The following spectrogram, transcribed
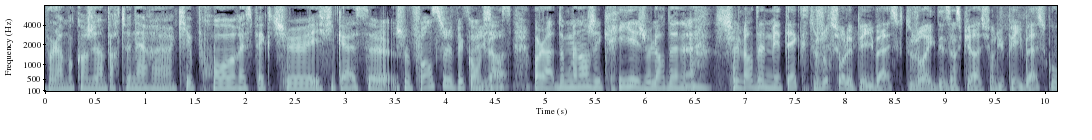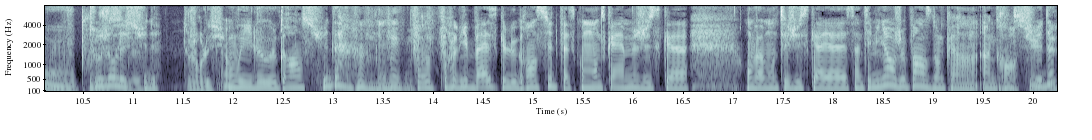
voilà, moi quand j'ai un partenaire euh, qui est pro, respectueux, efficace, euh, je pense, je fais confiance. Voilà, donc maintenant j'écris et je leur donne, je leur donne mes textes. Toujours sur le Pays Basque, toujours avec des inspirations du Pays Basque ou vous Toujours le Sud. Toujours le sud. Oui, le grand sud. pour, pour les Basques, le grand sud, parce qu'on monte quand même jusqu'à, on va monter jusqu'à Saint-Émilion, je pense, donc un, un grand, sud.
